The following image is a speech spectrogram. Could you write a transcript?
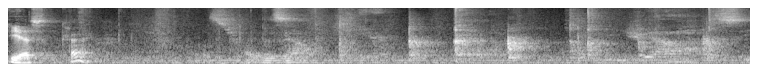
Yes. Okay. Let's try this out here. Shall see.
